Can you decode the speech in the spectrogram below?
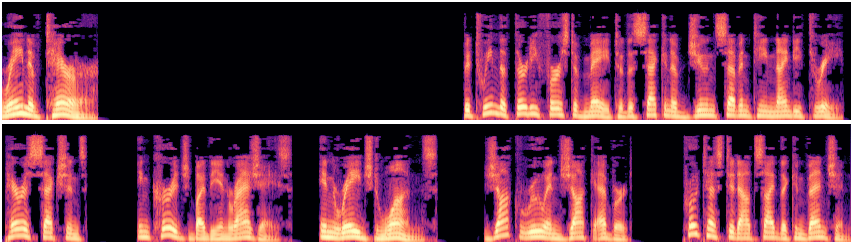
Reign of Terror Between 31 May to 2 June 1793, Paris sections—encouraged by the enragés enraged ones, Jacques Roux and Jacques Hébert, protested outside the convention,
